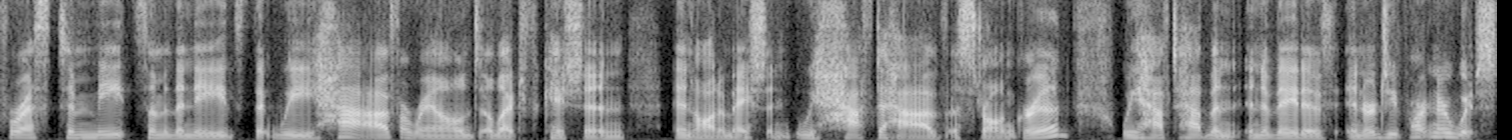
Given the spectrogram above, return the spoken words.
for us to meet some of the needs that we have around electrification and automation. We have to have a strong grid. We have to have an innovative energy partner, which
